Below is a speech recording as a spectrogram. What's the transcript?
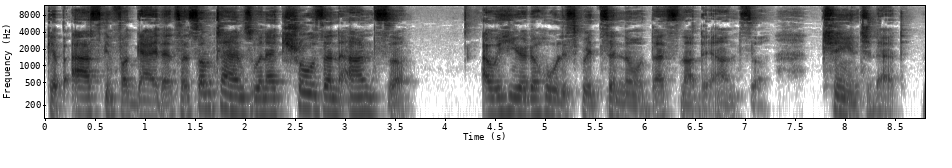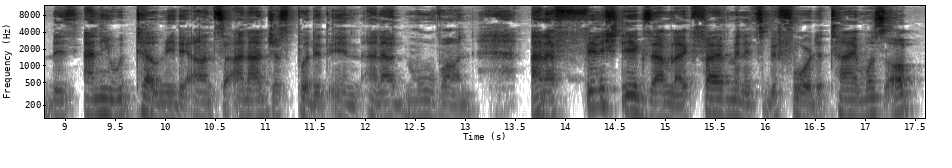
kept asking for guidance. And sometimes when I chose an answer, I would hear the Holy Spirit say, no, that's not the answer change that. This and he would tell me the answer and I'd just put it in and I'd move on. And I finished the exam like five minutes before the time was up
